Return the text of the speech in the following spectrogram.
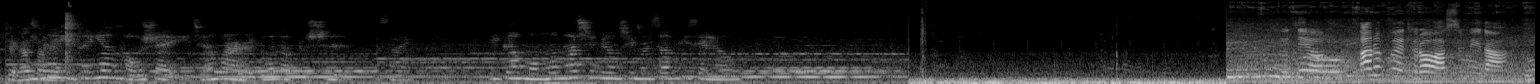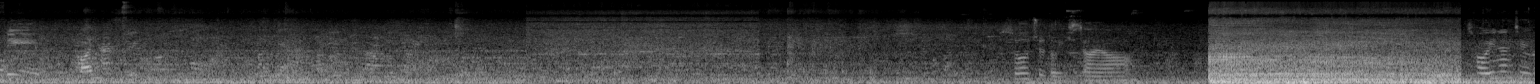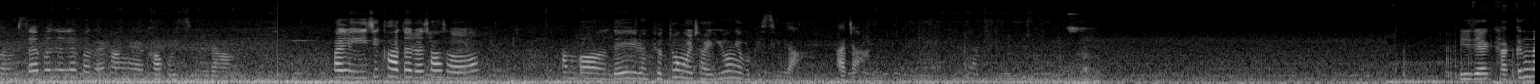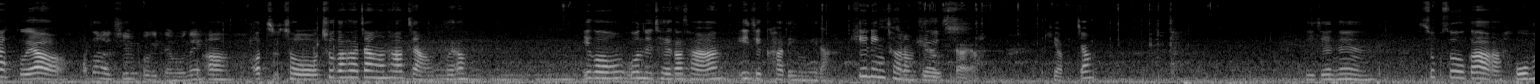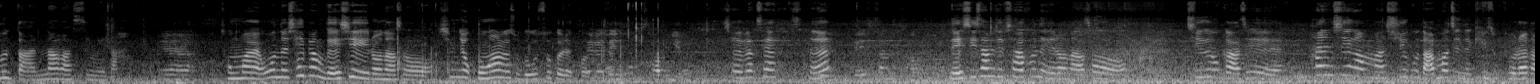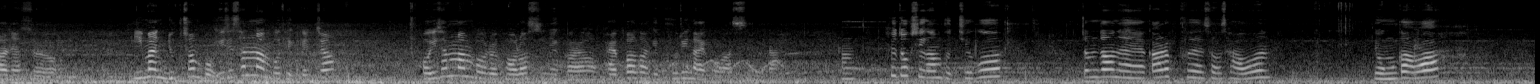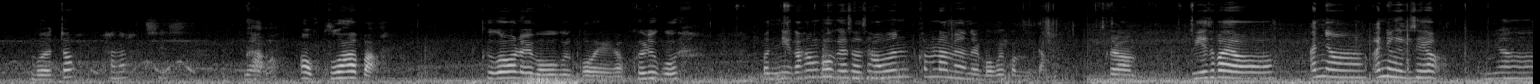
제가 사면 드디어 까르프에 들어왔습니다. 네. 소주도 있어요. 저희는 지금 세븐일레븐을 향해 가고 있습니다. 빨리 이지 카드를 사서 한번 내일은 교통을 잘 이용해 보겠습니다. 아자. 이제 다 끝났고요. 화장을 지울 거기 때문에. 어, 어쩌, 저 추가 화장은 하지 않고요. 이거 오늘 제가 산 이지 카드입니다. 키링처럼 되어 있어요. 귀엽죠? 이제는 숙소가 5분도 안 남았습니다. 예. 정말 오늘 새벽 4시에 일어나서 심지어 공항에서 노숙을 했거든요. 새벽 4시 34분이요. 새벽 세, 네? 4시 34분. 4시 34분에 일어나서 지금까지 1시간만 쉬고 나머지는 계속 돌아다녔어요. 2만 6천 보, 이제 3만 보 됐겠죠? 거의 3만 보를 걸었으니까요. 발바닥에 불이 날 것 같습니다. 음, 휴족 시간 붙이고 좀 전에 까르프에서 사온 용가와 뭐였죠? 하나? 가, 어, 구하바. 그거를 먹을 거예요. 그리고 언니가 한국에서 사온 컵라면을 먹을 겁니다. 그럼 위에서 봐요. 안녕. 안녕해주세요. 안녕.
